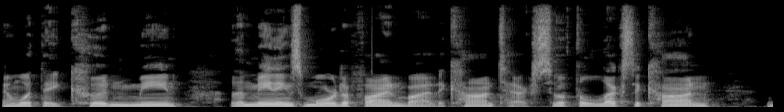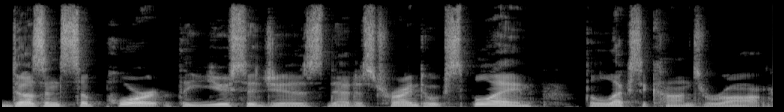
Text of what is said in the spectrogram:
and what they could mean, the meaning's more defined by the context. So if the lexicon doesn't support the usages that it's trying to explain, the lexicon's wrong.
